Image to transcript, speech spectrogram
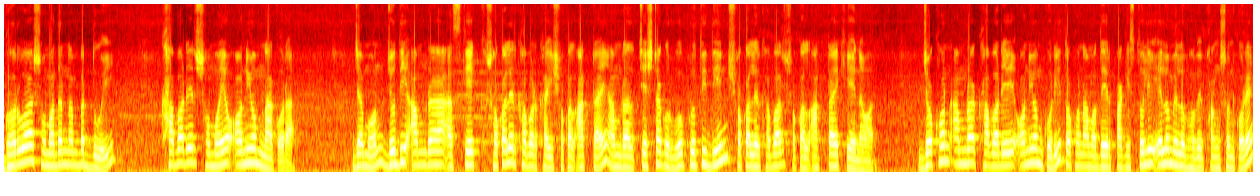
ঘরোয়া সমাধান নাম্বার দুই খাবারের সময়ে অনিয়ম না করা। যেমন, যদি আমরা আজকে সকালের খাবার খাই সকাল আটটায়, আমরা চেষ্টা করব প্রতিদিন সকালের খাবার সকাল আটটায় খেয়ে নেওয়ার। যখন আমরা খাবারে অনিয়ম করি, তখন আমাদের পাকিস্থলী এলোমেলোভাবে ফাংশন করে,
